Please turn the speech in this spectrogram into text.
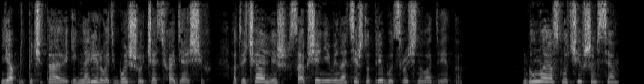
Я предпочитаю игнорировать большую часть входящих, отвечая лишь сообщениями на те, что требуют срочного ответа. Думая о случившемся,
